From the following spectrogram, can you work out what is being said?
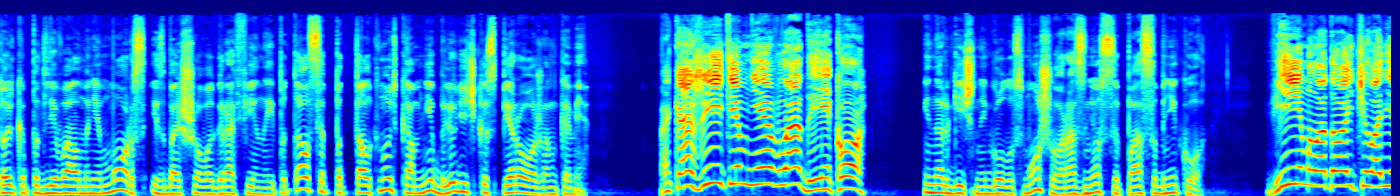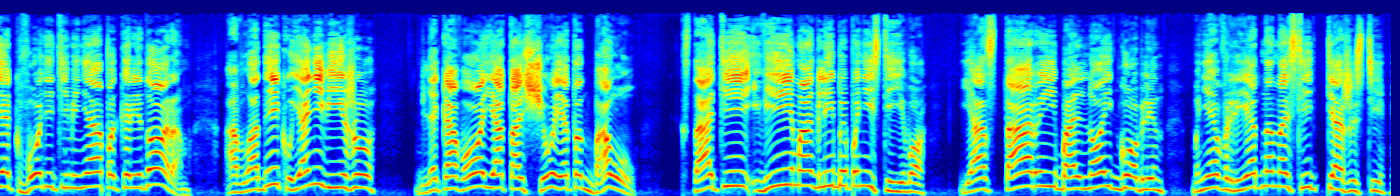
Только подливал мне морс из большого графина и пытался подтолкнуть ко мне блюдечко с пироженками. «Покажите мне владыку!» Энергичный голос Мошу разнесся по особняку. «Ви, молодой человек, водите меня по коридорам, а владыку я не вижу. Для кого я тащу этот баул? Кстати, Ви могли бы понести его. Я старый и больной гоблин, мне вредно носить тяжести.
